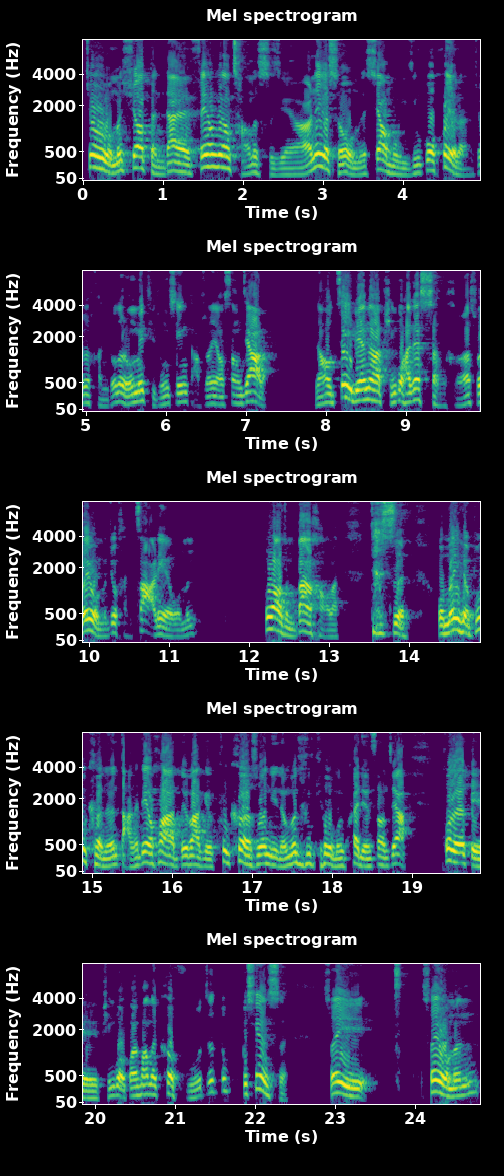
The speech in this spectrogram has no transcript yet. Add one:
就是我们需要等待非常非常长的时间，而那个时候我们的项目已经过会了，就是很多的融媒体中心打算要上架了，然后这边呢苹果还在审核，所以我们就很炸裂，我们不知道怎么办好了，但是我们也不可能打个电话对吧，给库克说你能不能给我们快点上架，或者给苹果官方的客服，这都不现实，所以。所以我们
